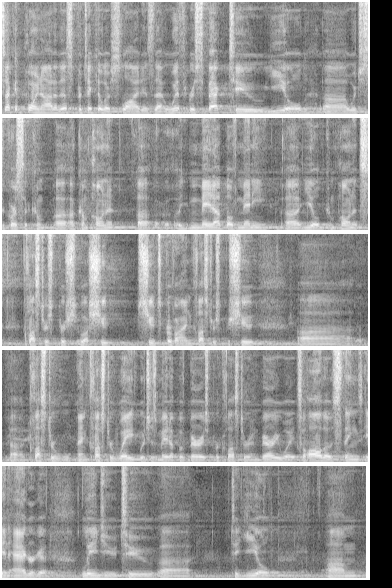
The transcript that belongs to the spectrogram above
Second point out of this particular slide is that with respect to yield, uh, which is of course a, com- uh, a component uh, made up of many uh, yield components, clusters per sh- well, shoot, shoots per vine, clusters per shoot, uh, cluster and cluster weight, which is made up of berries per cluster and berry weight. So all those things in aggregate lead you to to yield. Um,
